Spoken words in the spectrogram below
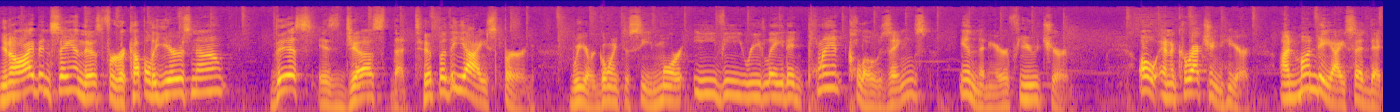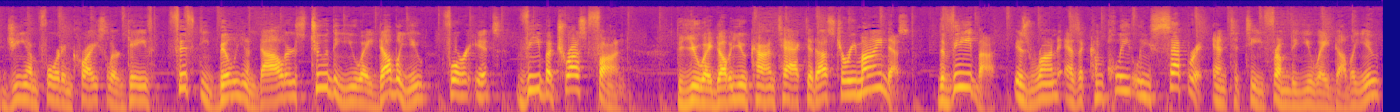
You know, I've been saying this for a couple of years now. This is just the tip of the iceberg. We are going to see more EV related plant closings in the near future. Oh, and a correction here. On Monday, I said that GM, Ford, and Chrysler gave $50 billion to the UAW for its VEBA Trust Fund. The UAW contacted us to remind us the VEBA is run as a completely separate entity from the UAW,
